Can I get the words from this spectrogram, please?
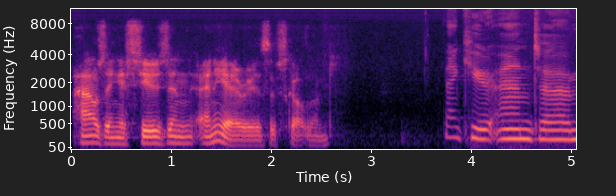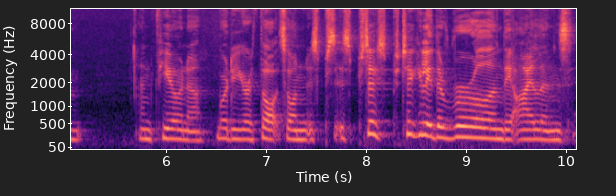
housing issues in any areas of Scotland. Thank you. And um, and Fiona, what are your thoughts on particularly the rural and the islands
